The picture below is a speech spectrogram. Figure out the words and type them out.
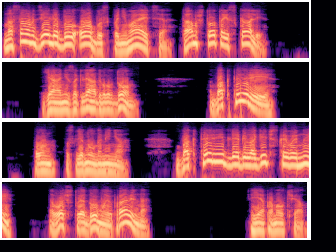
На самом деле был обыск, понимаете? Там что-то искали. Я не заглядывал в дом. Бактерии... Он взглянул на меня. Бактерии для биологической войны. Вот что я думаю, правильно? Я промолчал.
